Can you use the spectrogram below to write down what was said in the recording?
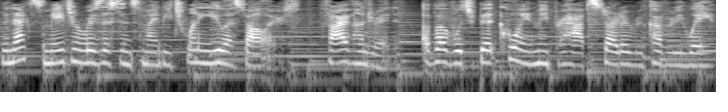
The next major resistance might be 20 US dollars, 500, above which Bitcoin may perhaps start a recovery wave.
